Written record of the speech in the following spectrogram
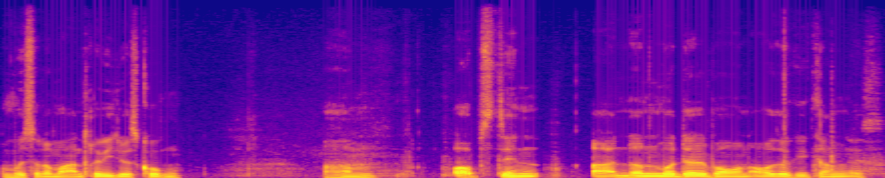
muss ja noch mal andere Videos gucken, ähm, ob es den anderen Modellbauern auch so gegangen ist,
